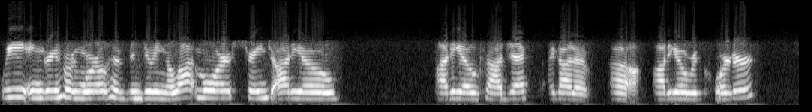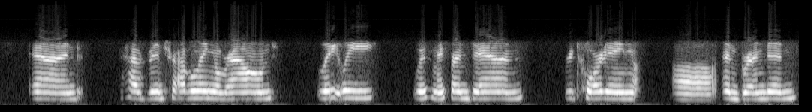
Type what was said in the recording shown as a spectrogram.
we in Greenhorn World have been doing a lot more strange audio audio projects. I got a, a audio recorder and have been traveling around lately with my friend Dan, recording, uh, and Brendan,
